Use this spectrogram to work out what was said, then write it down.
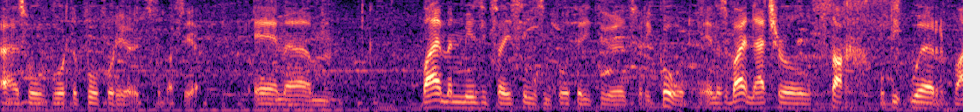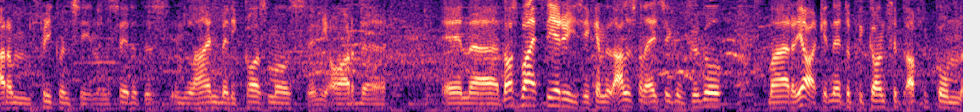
uh, is word op 440 Hz gebaseer. En um, baie min music sou jy sien is in 432 Hz gerekord en is baie natural, sag op die oor, warm frequency en hulle sê dit is in line met die kosmos en die aarde. En uh daar's baie theories, jy kan dit alles gaan uitcheck op Google. Maar ja, ek het net op die konsep afgekom.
